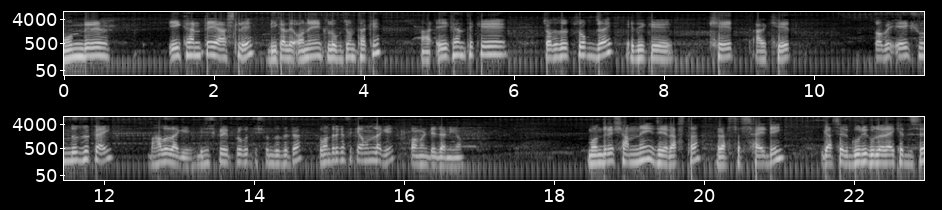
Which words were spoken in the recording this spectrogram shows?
মন্দিরের এইখানটায় আসলে বিকালে অনেক লোকজন থাকে, আর এইখান থেকে যতদূর চোখ যায় এদিকে ক্ষেত আর ক্ষেত। তবে এই সৌন্দর্যটাই ভালো লাগে, বিশেষ করে প্রকৃতির সৌন্দর্যটা। তোমাদের কাছে কেমন লাগে? কমেন্টে জানিও। মন্দিরের সামনেই যে রাস্তা, রাস্তার সাইডেই গাছের গুড়িগুলো রেখে দিছে,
